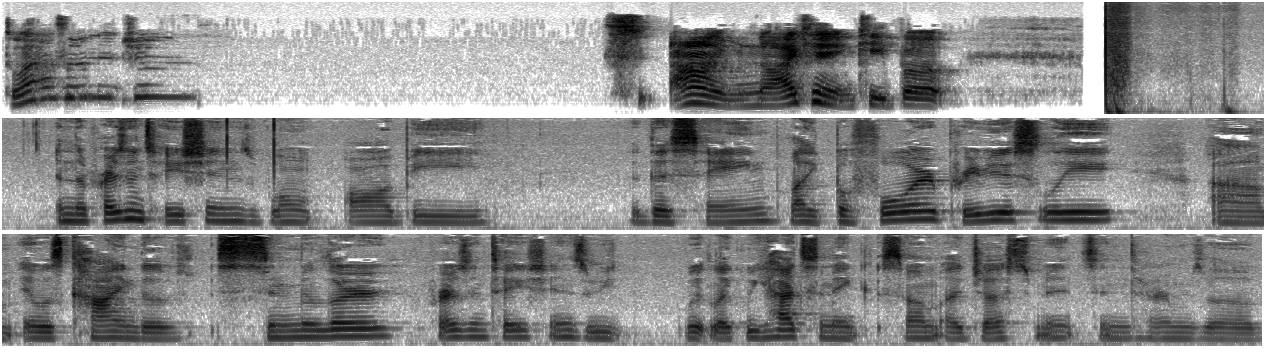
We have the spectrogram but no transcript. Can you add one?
do I have something in June? I don't even know. I can't keep up. And the presentations won't all be the same. Like before, previously, um, it was kind of similar presentations. We would like we had to make some adjustments in terms of,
